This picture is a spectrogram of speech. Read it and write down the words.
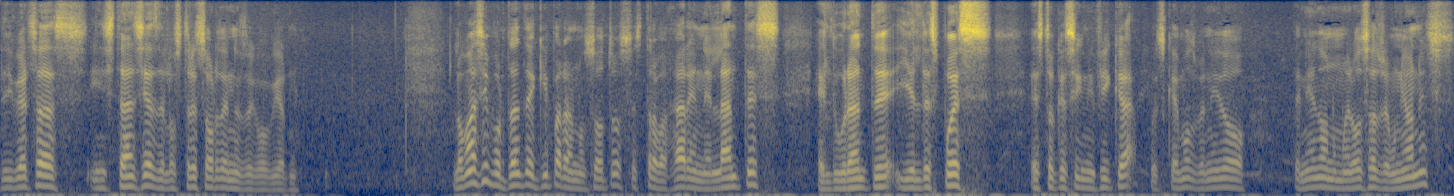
diversas instancias de los tres órdenes de gobierno. Lo más importante aquí para nosotros es trabajar en el antes, el durante y el después. ¿Esto qué significa? Pues que hemos venido teniendo numerosas reuniones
